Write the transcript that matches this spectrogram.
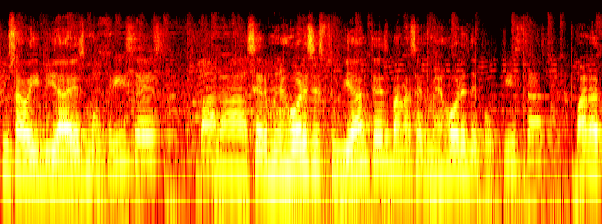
sus habilidades motrices, van a ser mejores estudiantes, van a ser mejores deportistas, van a,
